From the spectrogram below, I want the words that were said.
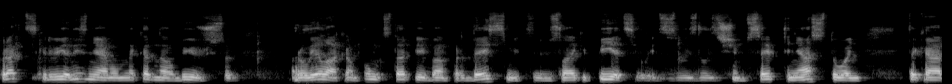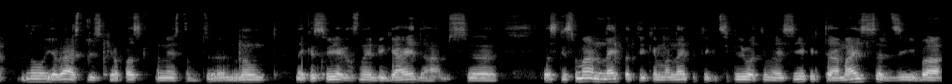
praktiski ar vienu izņēmumu, nekad nav bijušas ar ar lielākām punktu starpībām par desmit, visu laiku pieci līdz, līdz, līdz šim septiņi, astoņi. Tā kā, nu, ja vēsturiski jau paskatāmies, tad nu, nekas viegls nebija gaidāms. Tas, kas man nepatika, man nepatika, cik ļoti mēs iekritām aizsardzībā,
